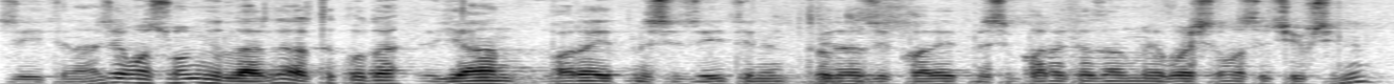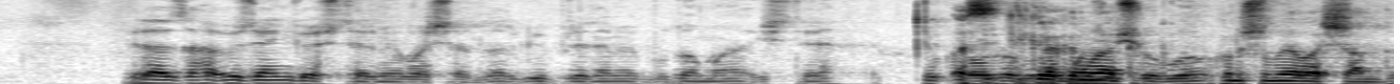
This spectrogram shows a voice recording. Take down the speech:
zeytin ağacı ama son yıllarda artık o da yağın para etmesi, zeytinin birazcık para etmesi, para kazanmaya başlaması çiftçinin biraz daha özen göstermeye başladılar. Gübreleme, budama işte Yok, asitlik rakamı şu, bu. konuşulmaya başlandı.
